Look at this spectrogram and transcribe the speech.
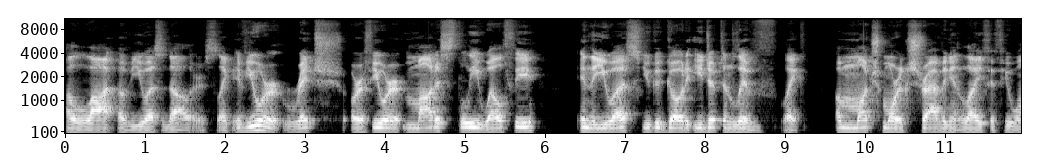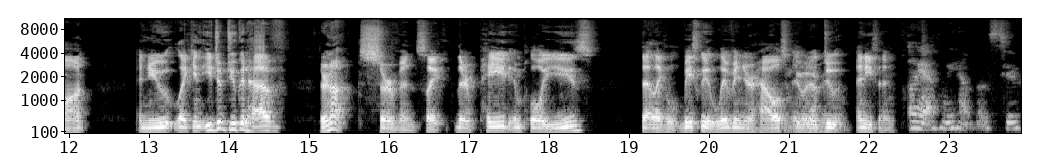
a lot of U.S. dollars, like if you were rich or if you were modestly wealthy in the U.S., you could go to Egypt and live like a much more extravagant life if you want. And you like in Egypt, you could have they're not servants, like they're paid employees that like basically live in your house And and do will do anything. Oh yeah, we have those too.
